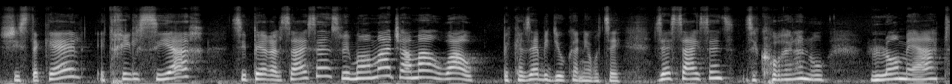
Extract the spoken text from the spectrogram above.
שהסתכל, התחיל שיח, סיפר על Sisense, ומועמד שאמר, וואו, בכזה בדיוק אני רוצה. זה Sisense, זה קורה לנו לא מעט.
